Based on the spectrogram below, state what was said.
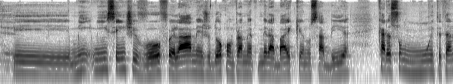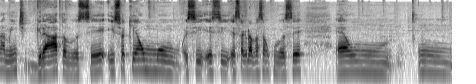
É. E me, me incentivou, foi lá, me ajudou a comprar minha primeira bike que eu não sabia. Cara, eu sou muito, eternamente grato a você. Isso aqui é um. Esse, esse, essa gravação com você é um, um,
